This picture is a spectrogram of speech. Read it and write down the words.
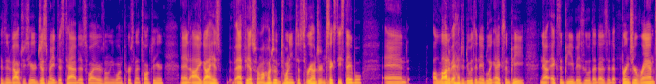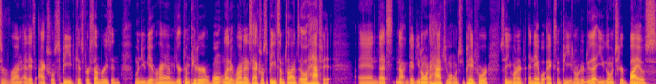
is in vouchers here, just made this tab. That's why there's only one person that talked to here. And I got his FPS from 120 to 360 stable. And a lot of it had to do with enabling XMP. Now, XMP basically what that does is it brings your RAM to run at its actual speed. Because for some reason, when you get RAM, your computer won't let it run at its actual speed sometimes. It will half it. And that's not good. You don't want to half, you want what you paid for. So you want to enable XMP. In order to do that, you go into your BIOS,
